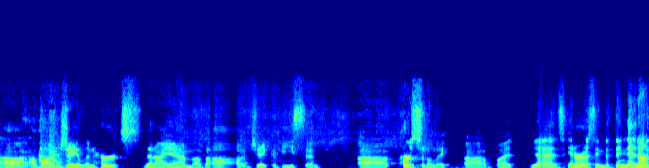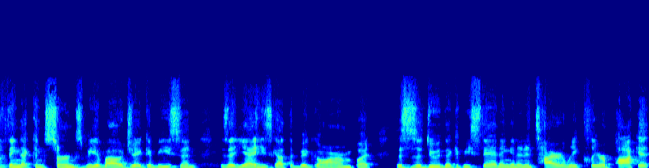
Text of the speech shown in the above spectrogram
uh, about Jalen Hurts than I am about Jacob Eason uh, personally. Uh, but yeah, it's interesting. The thing that no. the thing that concerns me about Jacob Eason is that yeah, he's got the big arm, but this is a dude that could be standing in an entirely clear pocket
